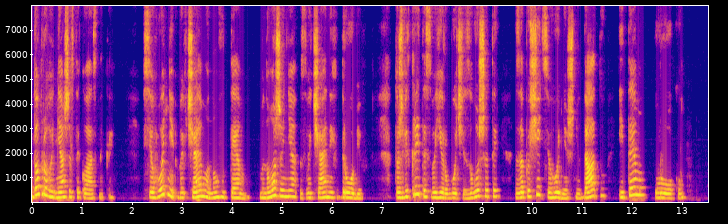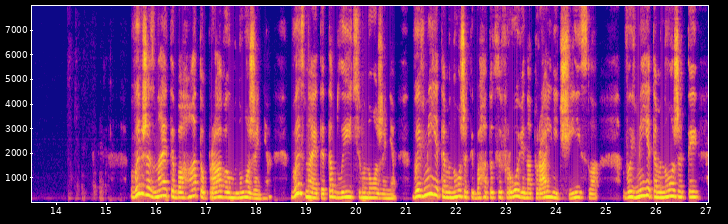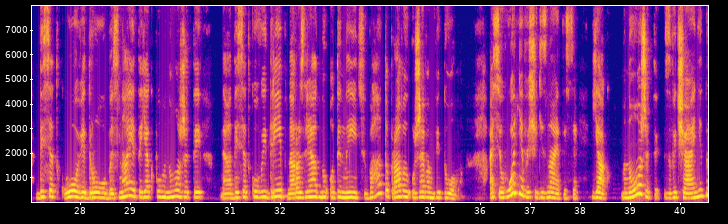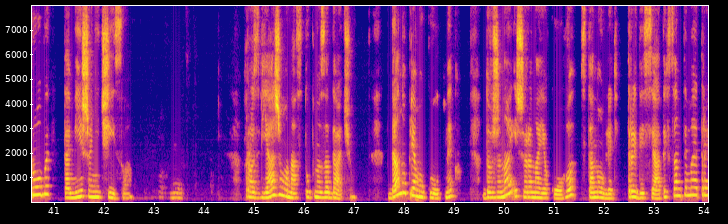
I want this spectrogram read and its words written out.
Доброго дня, шестикласники! Сьогодні вивчаємо нову тему множення звичайних дробів. Тож відкрийте свої робочі зошити, запишіть сьогоднішню дату і тему уроку. Ви вже знаєте багато правил множення. Ви знаєте таблицю множення, ви вмієте множити багатоцифрові натуральні числа, ви вмієте множити десяткові дроби, знаєте, як помножити е, десятковий дріб на розрядну одиницю. Багато правил уже вам відомо. А сьогодні ви ще дізнаєтеся, як множити звичайні дроби та мішані числа. Розв'яжемо наступну задачу. Дано прямокутник, довжина і ширина якого становлять 0,3 см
